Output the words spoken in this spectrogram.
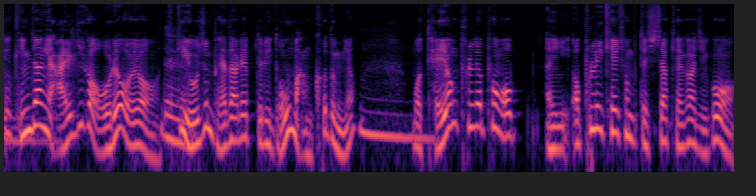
어. 굉장히 알기가 어려워요. 특히 네. 요즘 배달 앱들이 너무 많거든요. 음. 뭐 대형 플랫폼 업, 아니, 어플리케이션부터 시작해가지고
